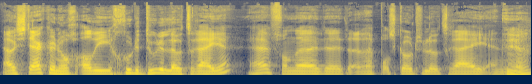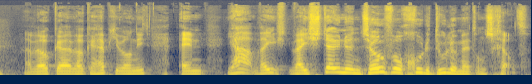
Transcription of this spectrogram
Nou, sterker nog, al die goede doelenloterijen, hè, van de, de, de postcode loterij en ja. nou, welke, welke heb je wel niet. En ja, wij, wij steunen zoveel goede doelen met ons geld.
